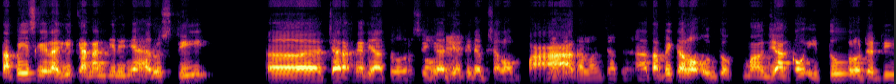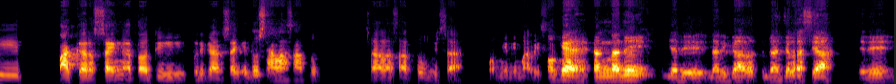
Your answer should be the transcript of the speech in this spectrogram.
tapi sekali lagi kanan kirinya harus di eh, jaraknya diatur sehingga okay. dia tidak bisa lompat. bisa loncat ya. Nah, tapi kalau untuk menjangkau itu kalau udah di pagar seng atau diberikan seng itu salah satu. Salah satu bisa meminimalis. Oke, okay, Kang Dani jadi dari Garut sudah jelas ya. Jadi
